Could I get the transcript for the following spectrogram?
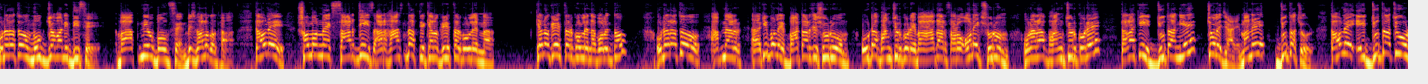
ওনারা তো মুখ জবানি দিছে বা আপনিও বলছেন, বেশ ভালো কথা। তাহলে সমন্বয়ক সার্জিস আর হাসনাতকে কেন গ্রেফতার করলেন না? কেন গ্রেফতার করলেন না বলেন তো? ওনারা তো আপনার কি বলে, বাটার যে শোরুম ওটা ভাঙচুর করে বা আদার্স আরও অনেক শোরুম ওনারা ভাঙচুর করে তারা কি জুতা নিয়ে চলে যায়? মানে জুতা চোর। তাহলে এই জুতা চোর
